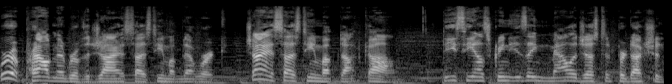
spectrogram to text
We're a proud member of the Giant Size Team Up Network, giantsizeteamup.com. DC On Screen is a maladjusted production.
